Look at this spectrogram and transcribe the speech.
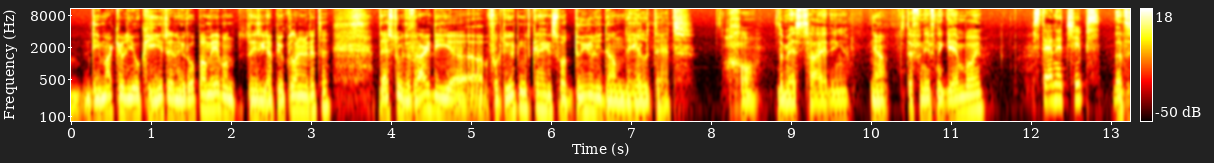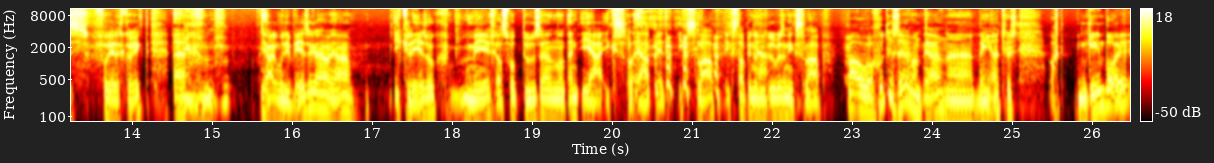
die maken jullie ook hier in Europa mee, want hier heb je ook lange ritten. Dat is toch de vraag die je voortdurend moet krijgen, is wat doen jullie dan de hele tijd? Goh, de meest saaie dingen. Ja, Stefan heeft een Gameboy. Stijn heeft chips. Dat is volledig correct. Ehm, ja, je moet je bezighouden, ja. Ik lees ook meer als we op tour zijn. En ja, ik, sla ja, Peter, ik slaap. Ik stap in een Ja. tourbus en ik slaap. maar wat goed is, hè, want Ja. dan eh, ben je uitgerust. Wacht, een Game Boy,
